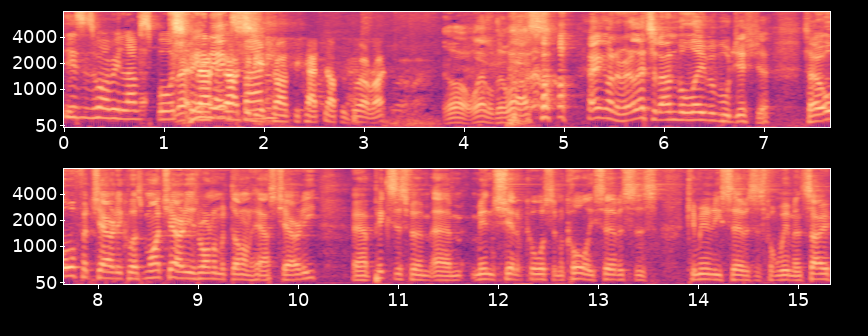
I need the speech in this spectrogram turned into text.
This is why we love sports. That, bet. that, Thanks, that'll give you a chance to catch up as well, right? Oh, that'll do us. Hang on a minute. That's an unbelievable gesture. So, all for charity, of course. My charity is Ronald McDonald House Charity. Uh, Pix is for um, Men's Shed, of course, and McAuley Services, Community Services for Women. So,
